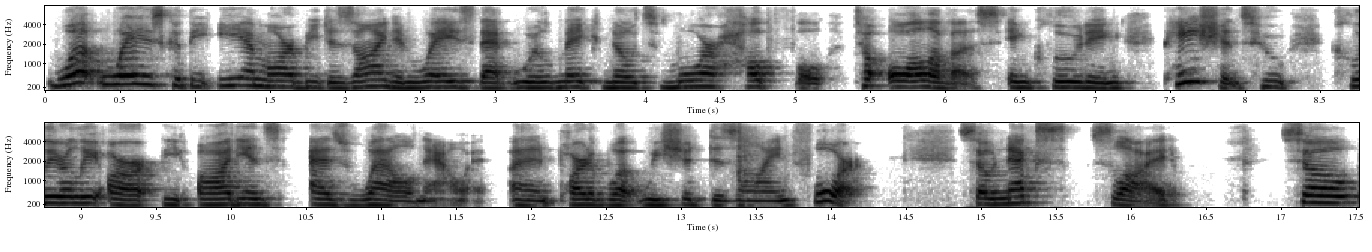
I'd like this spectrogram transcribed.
what ways could the EMR be designed in ways that will make notes more helpful to all of us, including patients who clearly are the audience as well now, and part of what we should design for. So next slide. So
